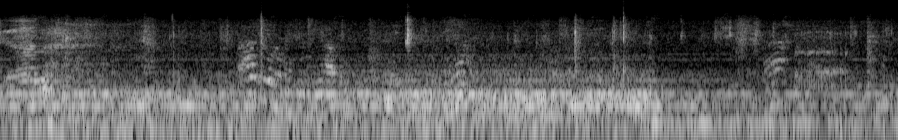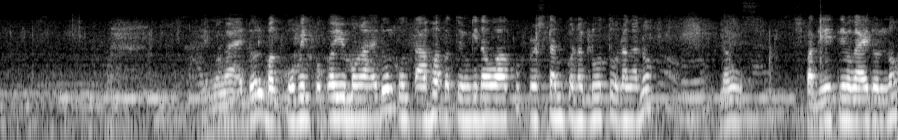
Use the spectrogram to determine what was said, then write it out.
Yan. Yung mga idol, mag-comment po kayo mga idol kung tama ba ito yung ginawa ko. First time ko nagluto ng ano, ng spaghetti mga idol, no?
